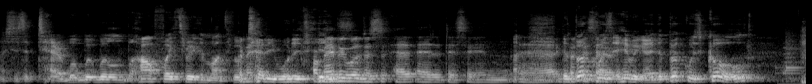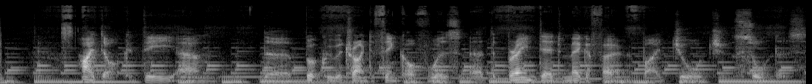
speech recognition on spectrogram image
this is a terrible. We'll, we'll halfway through the month, we'll Or may- tell you what it is. Or maybe we'll just edit this in. Uh, The book was out. here. We go. The book was called. Hi, Dok. The um, the book we were trying to think of was uh, the Brain Dead Megaphone by George Saunders.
